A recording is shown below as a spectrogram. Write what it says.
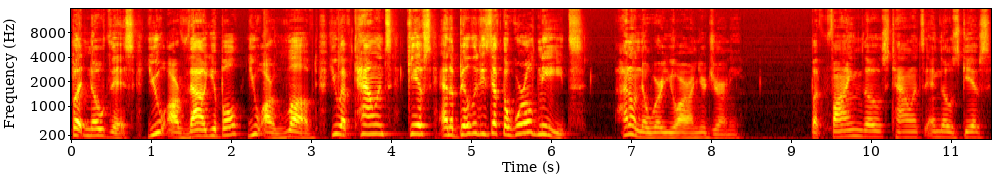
but know this you are valuable, you are loved, you have talents, gifts, and abilities that the world needs. I don't know where you are on your journey, but find those talents and those gifts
